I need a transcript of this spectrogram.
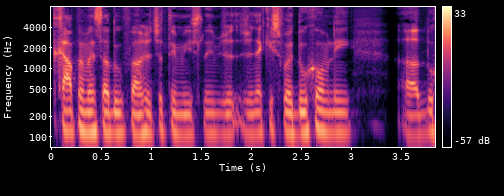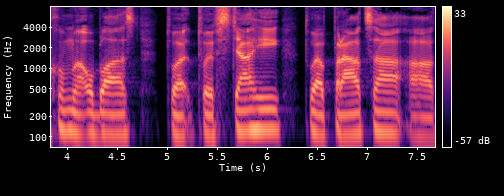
chápeme sa, dúfam, že čo ty myslím, že, že nejaký svoj duchovný, duchovná oblasť, tvoje, tvoje vzťahy, tvoja práca a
